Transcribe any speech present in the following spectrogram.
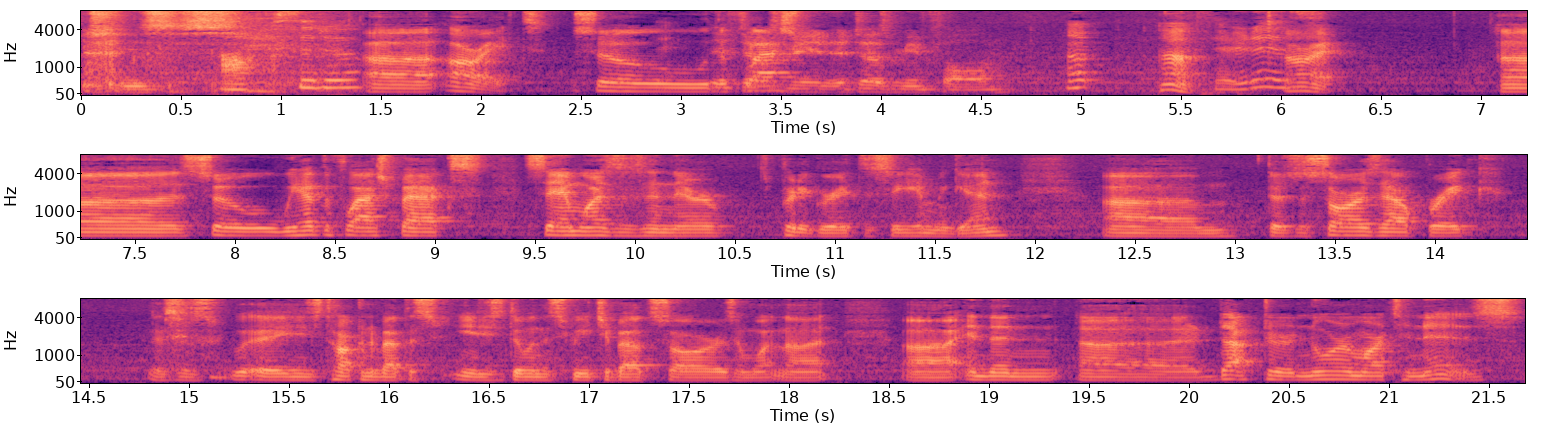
Jesus. Oxido. Uh, all right. So the it flash. does mean it does mean fallen. Oh, Huh. there it is. All right. Uh, so we have the flashbacks. Samwise is in there. It's pretty great to see him again. Um, there's a SARS outbreak. This is he's talking about this. He's doing the speech about SARS and whatnot. Uh, and then uh, Dr. Nora Martinez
